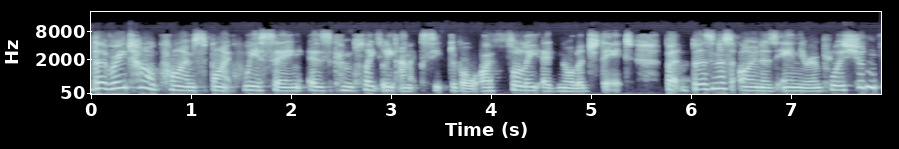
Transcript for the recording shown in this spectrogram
The retail crime spike we're seeing is completely unacceptable. I fully acknowledge that. But business owners and their employees shouldn't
